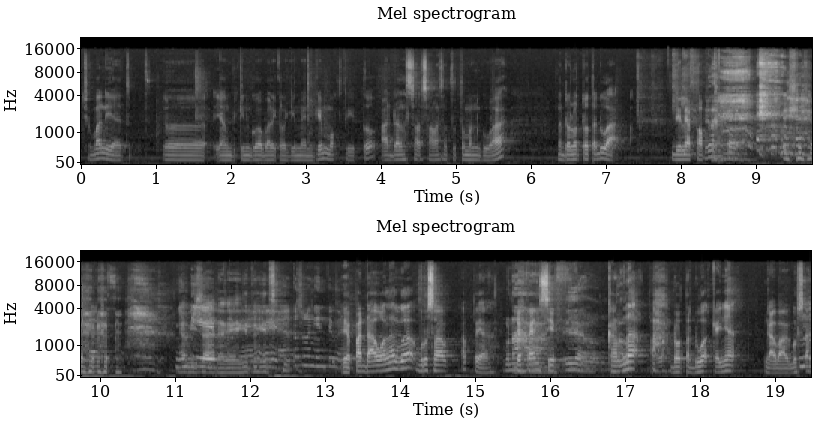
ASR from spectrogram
Cuman ya itu, eh, yang bikin gua balik lagi main game waktu itu adalah sa- salah satu teman gua ngedownload Dota 2 di laptopnya. Nggak bisa ada kayak gitu-gitu. Iya, terus lu ngintip ya. ya pada awalnya gua berusaha apa ya Menahan. defensif Iya. karena ah Dota 2 kayaknya nggak bagus ah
